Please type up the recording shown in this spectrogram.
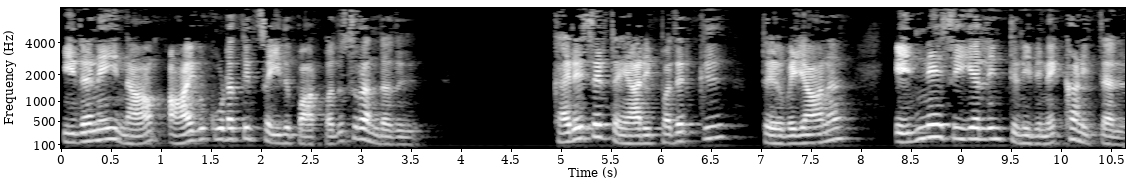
இதனை நாம் ஆய்வுக்கூடத்தில் செய்து பார்ப்பது சிறந்தது. கரைசல் தயாரிப்பதற்கு தேவையான என்ஏசிஎல்லின் திணிவினை கணித்தல்.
